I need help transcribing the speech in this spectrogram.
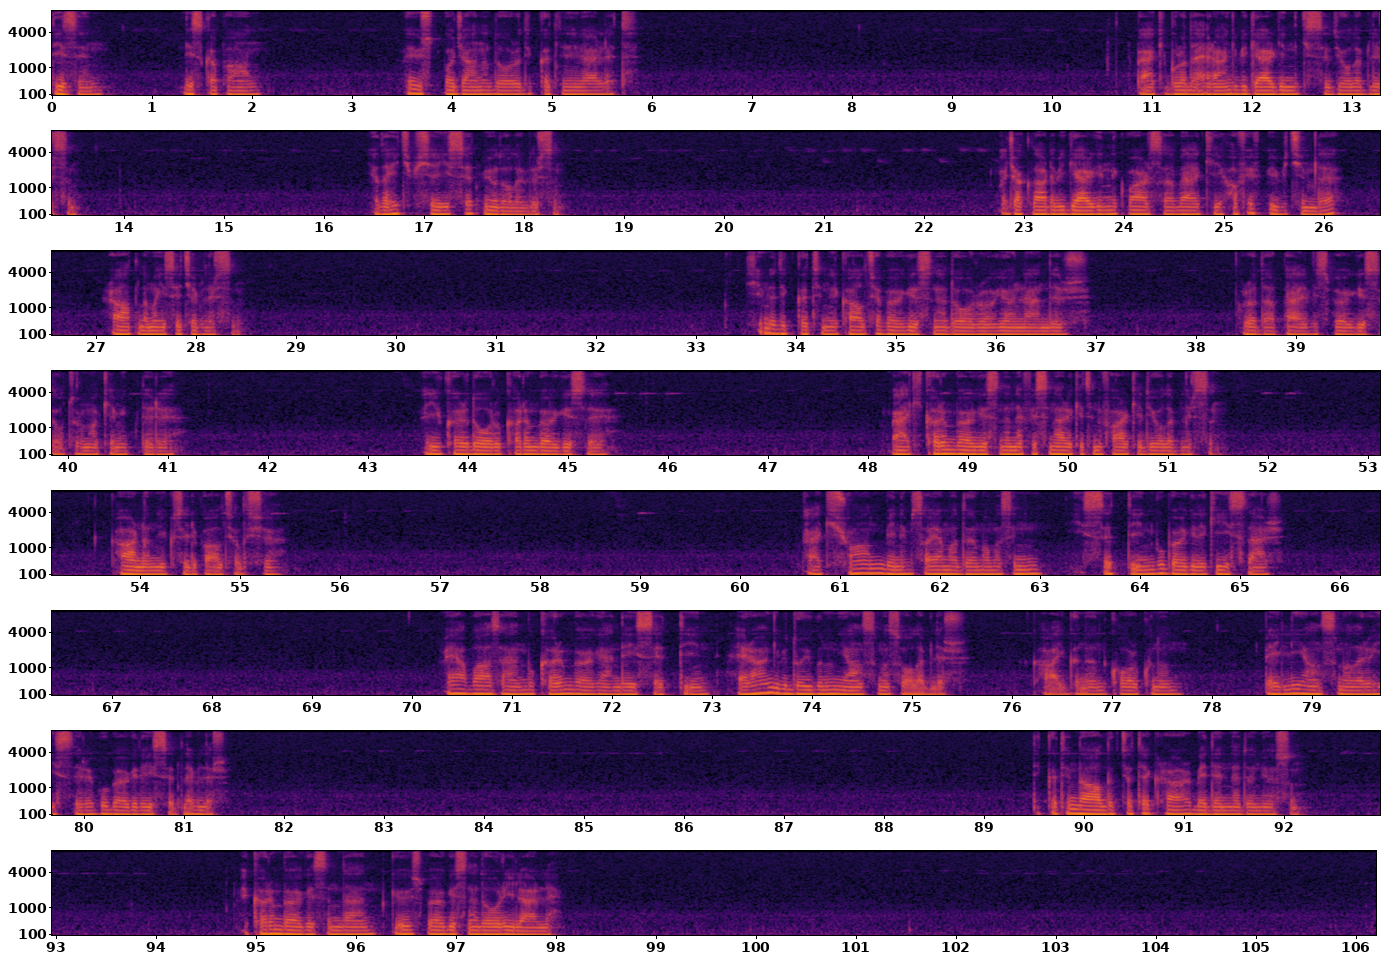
Dizin, diz kapağın ve üst bacağına doğru dikkatini ilerlet. Belki burada herhangi bir gerginlik hissediyor olabilirsin. Ya da hiçbir şey hissetmiyor da olabilirsin. Bacaklarda bir gerginlik varsa belki hafif bir biçimde rahatlamayı seçebilirsin. Şimdi dikkatini kalça bölgesine doğru yönlendir. Burada pelvis bölgesi, oturma kemikleri ve yukarı doğru karın bölgesi. Belki karın bölgesinde nefesin hareketini fark ediyor olabilirsin. Karnın yükselip alçalışı. Belki şu an benim sayamadığım ama senin hissettiğin bu bölgedeki hisler. Veya bazen bu karın bölgende hissettiğin herhangi bir duygunun yansıması olabilir. Kaygının, korkunun, belli yansımaları, hisleri bu bölgede hissedilebilir. Dikkatin dağıldıkça tekrar bedenine dönüyorsun. Ve karın bölgesinden göğüs bölgesine doğru ilerle.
